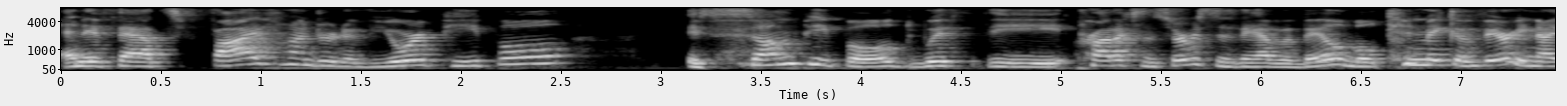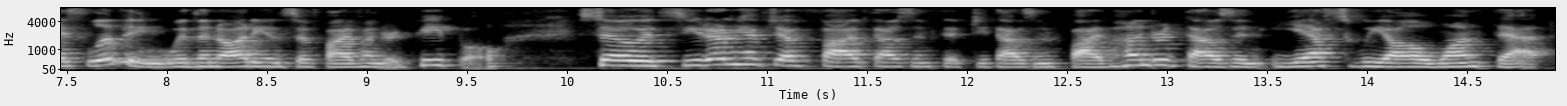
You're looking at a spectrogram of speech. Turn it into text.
And if that's 500 of your people, is some people with the products and services they have available can make a very nice living with an audience of 500 people. So it's you don't have to have 5,000, 50,000, 500,000. Yes, we all want that.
